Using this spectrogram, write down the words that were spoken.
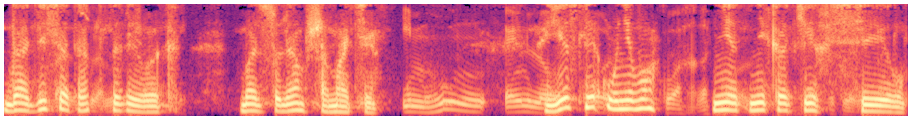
Да, десятый отрывок. Бальсулям Шамати. Если у него нет никаких сил,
